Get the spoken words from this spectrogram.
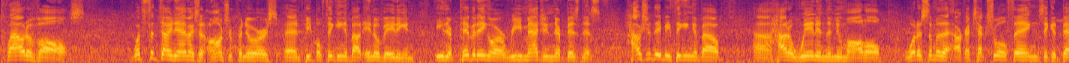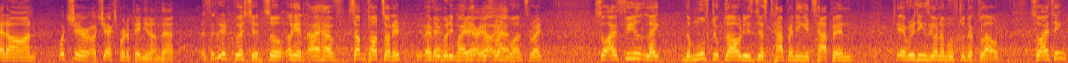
cloud evolves? What's the dynamics that entrepreneurs and people thinking about innovating and either pivoting or reimagining their business, how should they be thinking about uh, how to win in the new model? What are some of the architectural things they could bet on? What's your, what's your expert opinion on that? That's a great question. So again, I have some thoughts on it. Everybody might share, have yeah, different yeah. ones, right? So I feel like the move to cloud is just happening, it's happened, everything's going to move to the cloud. So I think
